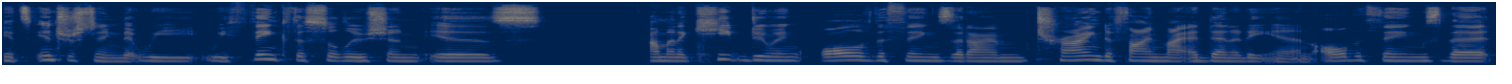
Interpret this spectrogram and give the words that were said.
it's interesting that we we think the solution is I'm going to keep doing all of the things that I'm trying to find my identity in, all the things that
